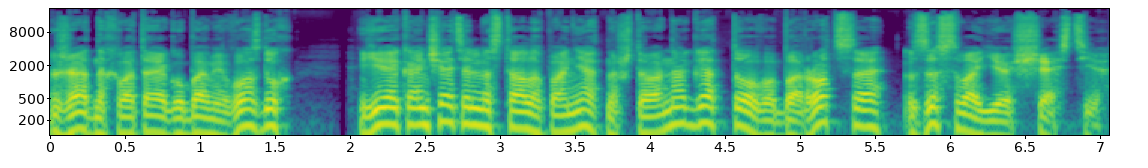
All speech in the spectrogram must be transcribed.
жадно хватая губами воздух, ей окончательно стало понятно, что она готова бороться за свое счастье.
